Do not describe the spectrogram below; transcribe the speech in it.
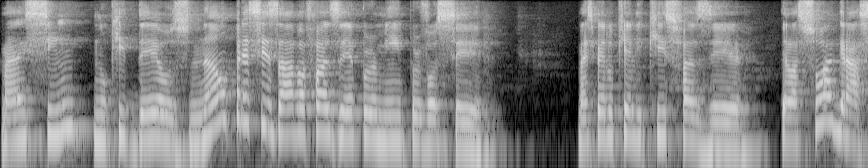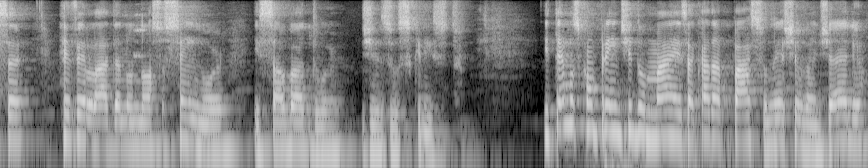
mas sim no que Deus não precisava fazer por mim e por você, mas pelo que Ele quis fazer, pela Sua graça revelada no nosso Senhor e Salvador Jesus Cristo. E temos compreendido mais a cada passo neste Evangelho,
